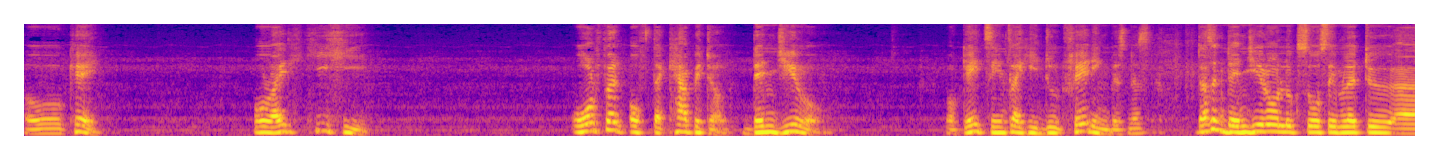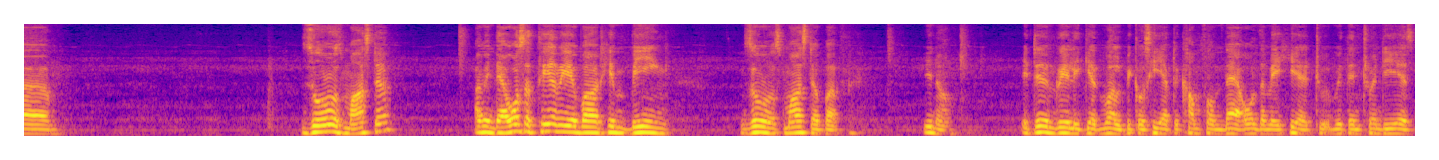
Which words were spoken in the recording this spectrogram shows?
Okay. Alright, hee hee. Orphan of the Capital, Denjiro. Okay, it seems like he do trading business. Doesn't Denjiro look so similar to uh, Zoro's master? I mean, there was a theory about him being Zoro's master, but you know, it didn't really get well because he had to come from there all the way here to within 20 years.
